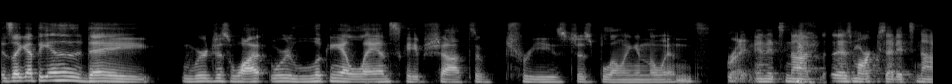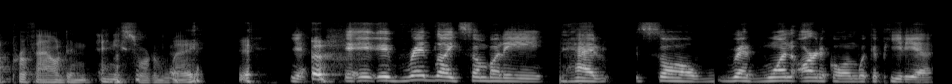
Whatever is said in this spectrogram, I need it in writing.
It's like at the end of the day, we're just wa- we're looking at landscape shots of trees just blowing in the wind. Right, and it's not, as Mark said, it's not profound in any sort of way. Yeah, it, it it read like somebody had saw read one article on Wikipedia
